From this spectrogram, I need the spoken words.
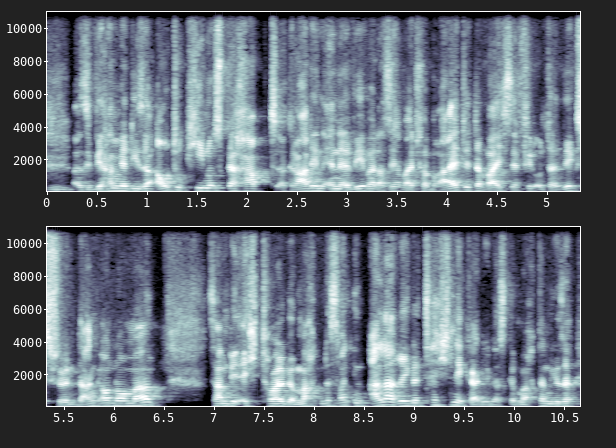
Mhm. Also wir haben ja diese Autokinos gehabt, gerade in NRW war das sehr weit verbreitet, da war ich sehr viel unterwegs, schönen Dank auch nochmal. Das haben die echt toll gemacht. Und das waren in aller Regel Techniker, die das gemacht haben, die gesagt,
